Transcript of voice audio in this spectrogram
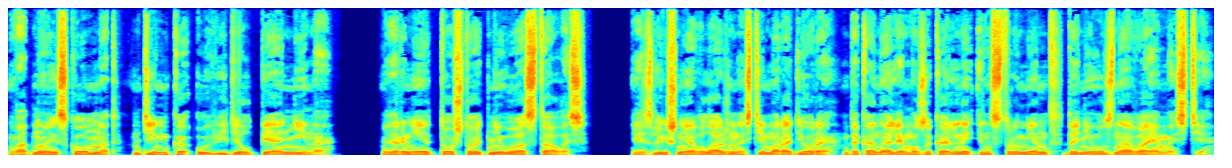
В одной из комнат Димка увидел пианино, вернее, то, что от него осталось. Излишняя влажность и мародеры доконали музыкальный инструмент до неузнаваемости.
